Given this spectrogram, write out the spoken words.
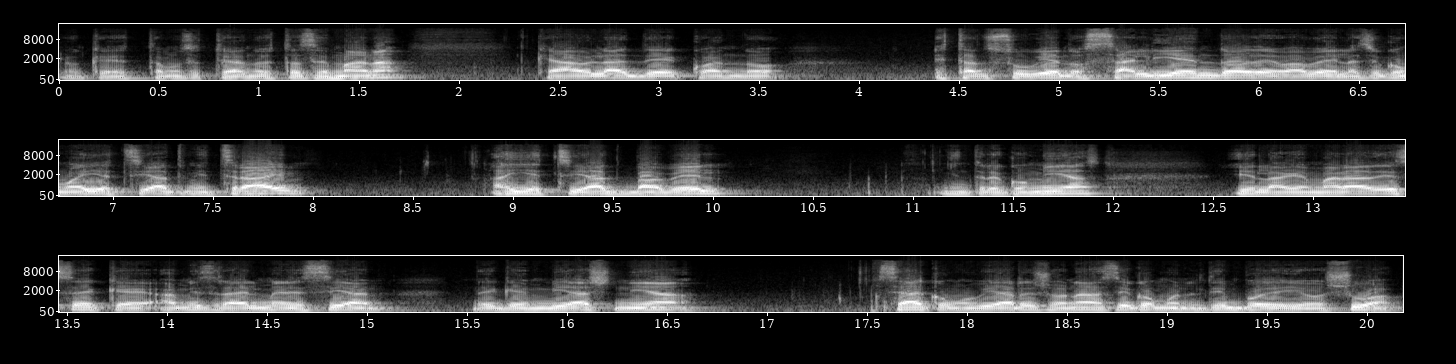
lo que estamos estudiando esta semana, que habla de cuando están subiendo, saliendo de Babel. Así como hay Etziat Mitraim, hay Etziat Babel, entre comillas y la Gemara dice que a Israel merecían de que en Nia sea como Vía así como en el tiempo de Yoshua,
